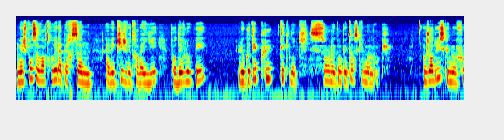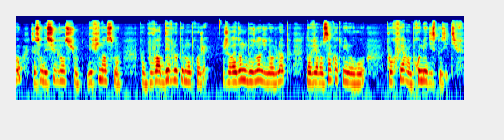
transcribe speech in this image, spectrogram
mais je pense avoir trouvé la personne avec qui je vais travailler pour développer le côté plus technique. Ce sont les compétences qu'il me manquent. Aujourd'hui, ce qu'il me faut, ce sont des subventions, des financements pour pouvoir développer mon projet. J'aurai donc besoin d'une enveloppe d'environ 50 000 euros pour faire un premier dispositif.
